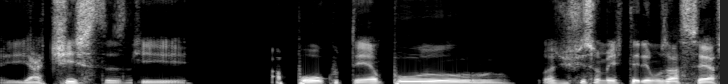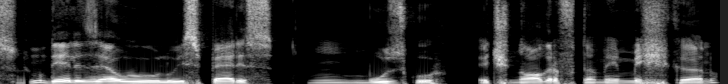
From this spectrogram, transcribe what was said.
e artistas que há pouco tempo nós dificilmente teríamos acesso. Um deles é o Luiz Pérez, um músico etnógrafo também mexicano,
